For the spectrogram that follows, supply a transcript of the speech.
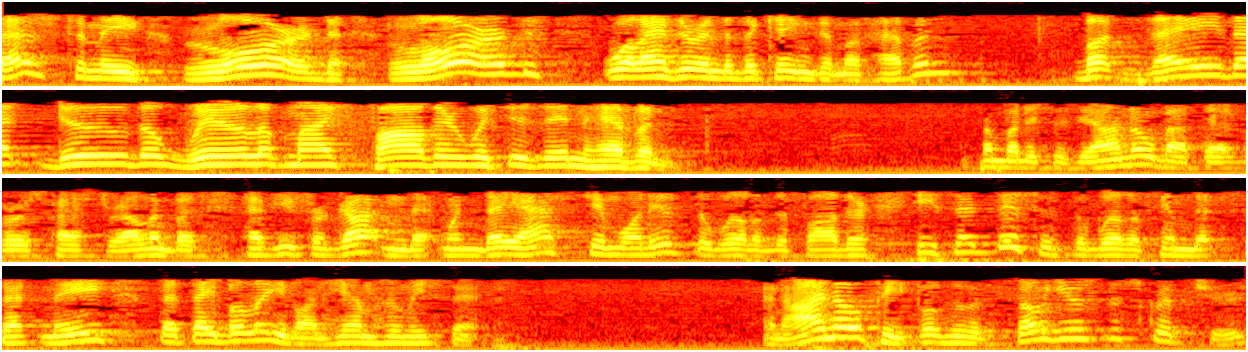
says to me, Lord, Lord, will enter into the kingdom of heaven, but they that do the will of my Father which is in heaven. Somebody says, Yeah, I know about that verse, Pastor Allen, but have you forgotten that when they asked him what is the will of the Father, he said, This is the will of him that sent me, that they believe on him whom he sent. And I know people who have so used the scriptures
